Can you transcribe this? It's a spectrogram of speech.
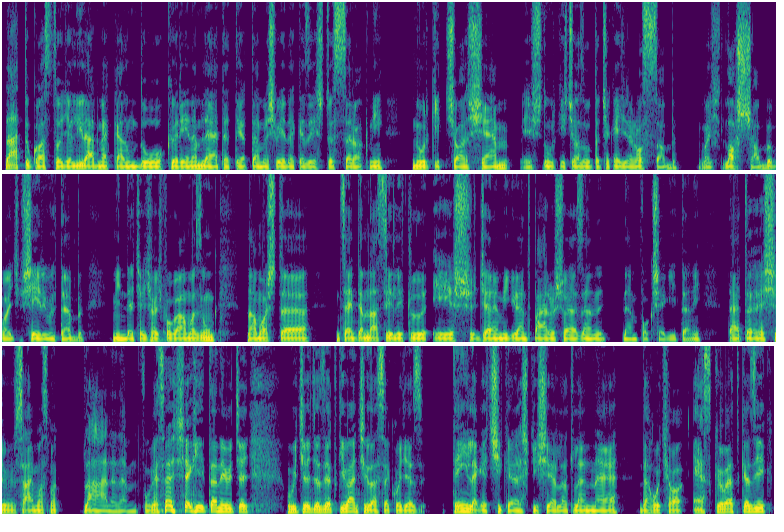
láttuk azt, hogy a Lilárd McCallum Dó köré nem lehetett értelmes védekezést összerakni, Nurkicsal sem, és Nurkics azóta csak egyre rosszabb, vagy lassabb, vagy sérültebb, mindegy, hogy hogy fogalmazunk. Na most uh, szerintem Nasir Little és Jeremy Grant párosa ezen nem fog segíteni. Tehát, és Simons meg pláne nem fog ezen segíteni, úgyhogy, úgyhogy azért kíváncsi leszek, hogy ez tényleg egy sikeres kísérlet lenne, de hogyha ez következik,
